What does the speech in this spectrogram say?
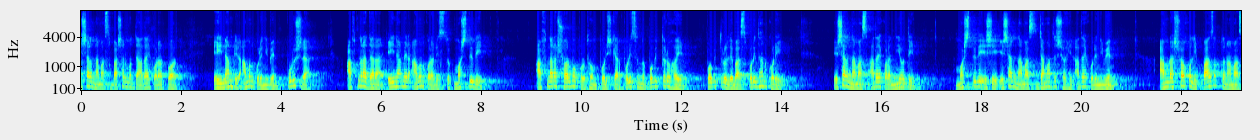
এশার নামাজ বাসার মধ্যে আদায় করার পর এই নামটির আমল করে নেবেন। পুরুষরা, আপনারা যারা এই নামের আমল করার ইচ্ছুক মসজিদে, আপনারা সর্বপ্রথম পরিষ্কার, পরিচ্ছন্ন, পবিত্র হয়ে পবিত্র লেবাস পরিধান করে এশার নামাজ আদায় করার নিয়তে মসজিদে এসে এশার নামাজ জামাতের সহিত আদায় করে নেবেন। আমরা সকলেই পাঁচ অক্ত নামাজ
